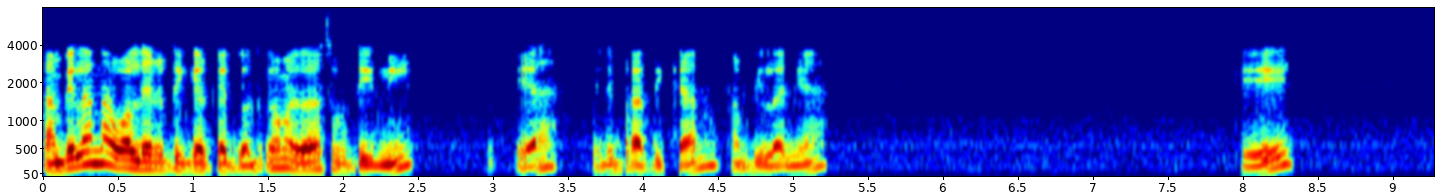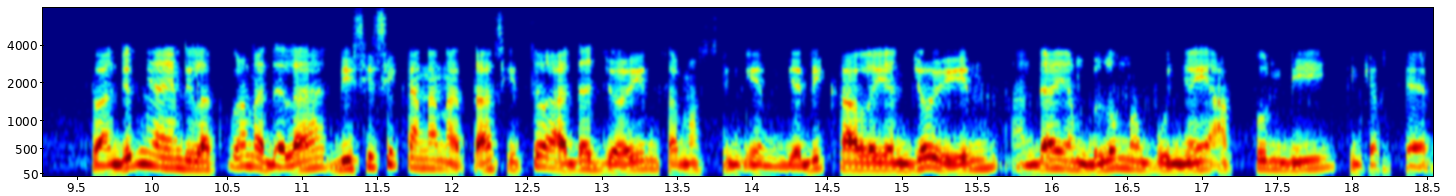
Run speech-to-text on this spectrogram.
tampilan awal dari tinkercad.com adalah seperti ini ya. Jadi perhatikan tampilannya. Oke. Selanjutnya yang dilakukan adalah di sisi kanan atas itu ada join sama sign in. Jadi kalau yang join Anda yang belum mempunyai akun di Tinkercad.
